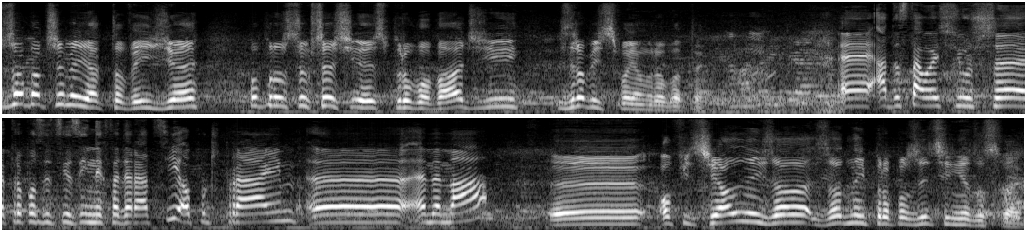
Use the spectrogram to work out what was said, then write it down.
zobaczymy jak to wyjdzie. Po prostu chcę e, spróbować i zrobić swoją robotę. E, a dostałeś już propozycje z innych federacji, oprócz Prime, MMA? Oficjalnej za, żadnej propozycji nie dostałem.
